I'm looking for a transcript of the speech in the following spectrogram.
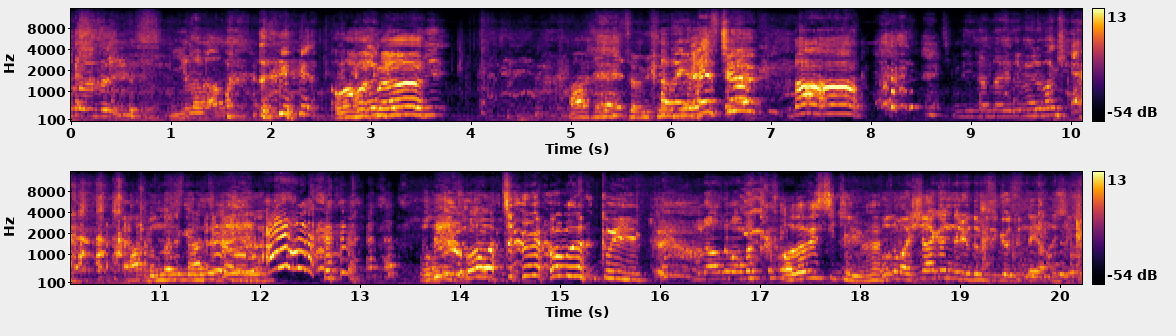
otobüsü. Yılanı alma. Allah Hemen be. Gitti Karayı. Enes çık! Aa! Şimdi insanlar bize böyle bak. Bunları gördük. Oğlum açamıyorum amına koyayım. Bunu aldım amına koyayım. Odamı sikeyim. Oğlum aşağı gönderiyordun bizi götünde yanlışlıkla.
